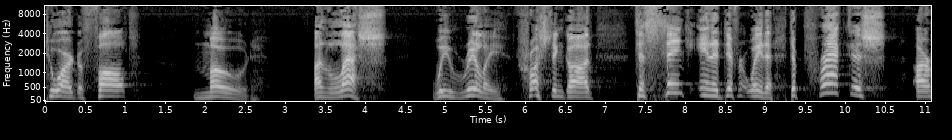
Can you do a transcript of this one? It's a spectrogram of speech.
to our default mode unless we really trust in God to think in a different way, to, to practice our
